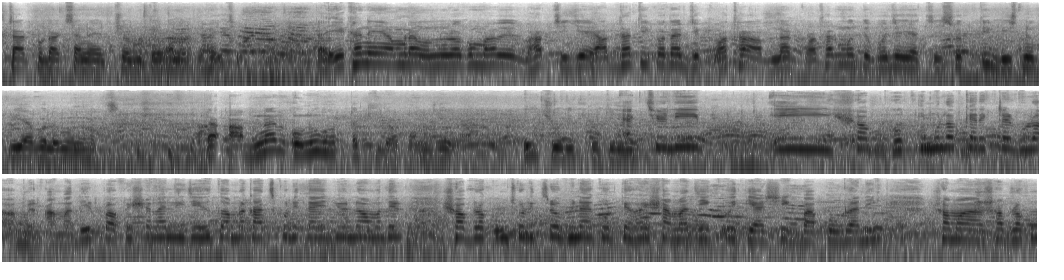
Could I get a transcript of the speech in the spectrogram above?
স্টার প্রোডাকশনের ছবিতে অনেক হয়েছে। তা এখানে আমরা অন্যরকমভাবে ভাবছি যে আধ্যাত্মিকতার যে কথা আপনার কথার মধ্যে বোঝা যাচ্ছে সত্যি বিষ্ণুপ্রিয়া বলে মনে হচ্ছে। তা আপনার অনুভবটা কীরকম যে এই চরিত্রটি? অ্যাকচুয়ালি এই সব ভক্তিমূলক ক্যারেক্টারগুলো আমাদের প্রফেশনালি যেহেতু আমরা কাজ করি তাই জন্য আমাদের সব রকম চরিত্রে অভিনয় করতে হয় সামাজিক ঐতিহাসিক বা পৌরাণিক সমা সব রকম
